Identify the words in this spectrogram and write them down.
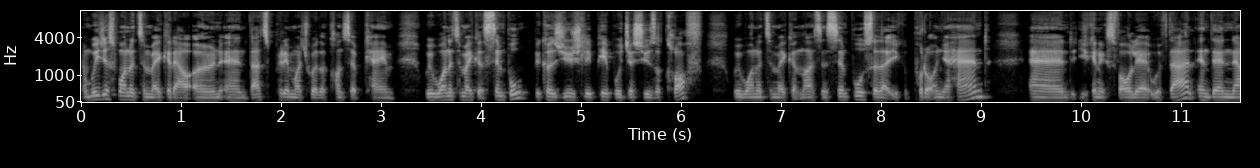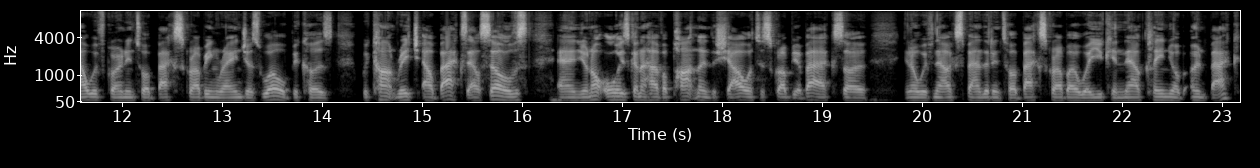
And we just wanted to make it our own. And that's pretty much where the concept came. We wanted to make it simple because usually people just use a cloth. We wanted to make it nice and simple so that you could put it on your hand and you can exfoliate with that. And then now we've grown into a back scrubbing range as well because we can't reach our backs ourselves. And you're not always going to have a partner in the shower to scrub your back. So, you know, we've now expanded into a back scrubber where you can now clean your own back.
